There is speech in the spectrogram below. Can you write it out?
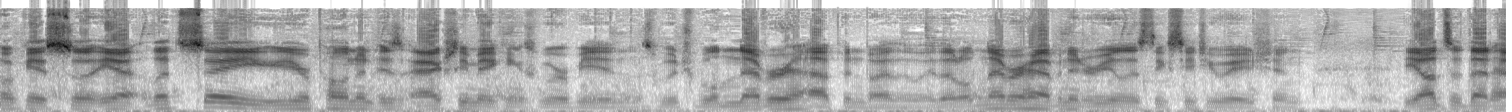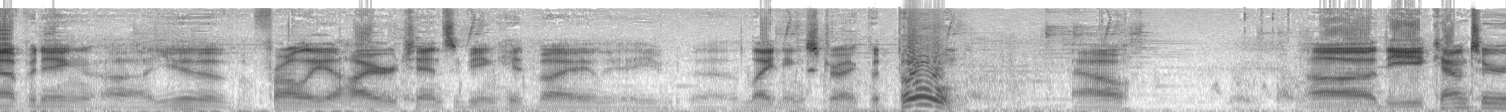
Okay, so yeah, let's say your opponent is actually making scorpions, which will never happen, by the way. That'll never happen in a realistic situation. The odds of that happening, uh, you have probably a higher chance of being hit by a, a uh, lightning strike, but BOOM! Ow. Uh, the counter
